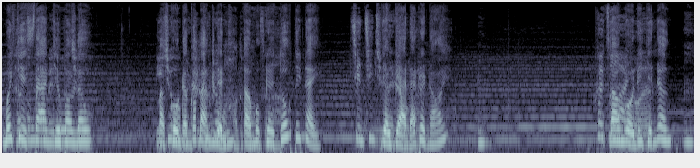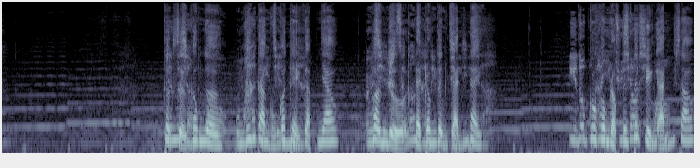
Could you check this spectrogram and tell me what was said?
Mới chia xa chưa bao lâu Mà cô đã có bản lĩnh ở một nơi tốt thế này. Giờ già đã rồi nói. Bao ngồi đi Vĩnh Ân Thực sự không ngờ Chúng ta cũng có thể gặp nhau. Hơn nữa là trong tình cảnh này Cô không đọc tin tức điện ảnh sao?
